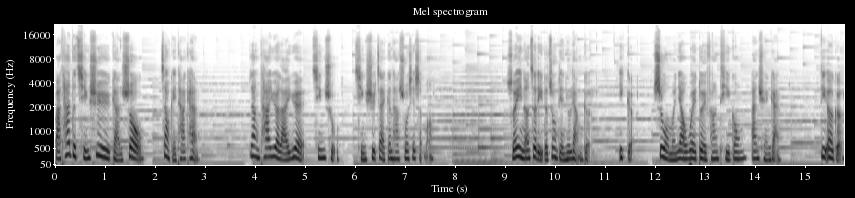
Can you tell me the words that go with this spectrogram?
把他的情绪感受照给他看，让他越来越清楚情绪在跟他说些什么。所以呢，这里的重点有两个，一个是我们要为对方提供安全感，第二个，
